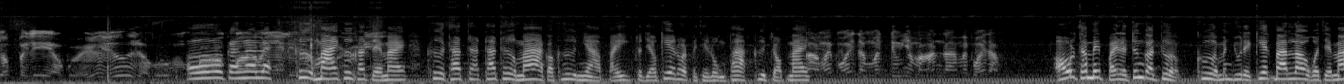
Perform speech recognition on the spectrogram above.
จบไปเร็วเบื่อเรื่อยๆหรอเออกันนั่นแหละคือไม้คือเข้าใจไหมคือถ้าถ้าถ้าเธอมาก็คืออย่าไปเดี๋ยวเกี่รถไปที่โรงพักคือจบไหมไม่ปล่อยทำมันจิ้วยามันได้ไม่ปล่อยทเอาถ้าไม่ไปเลยตึงก็เถอะคือมันอยู่ในเขตบ้านเราก็ใจไหม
